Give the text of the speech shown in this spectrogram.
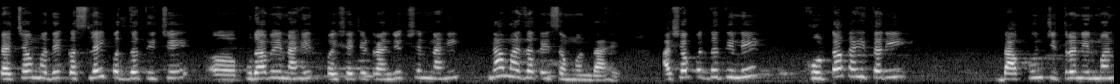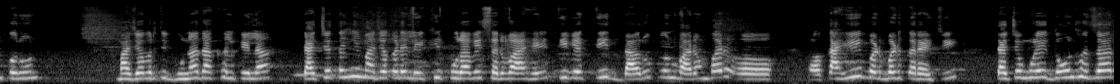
त्याच्यामध्ये कसल्याही पद्धतीचे पुरावे नाहीत पैशाचे ट्रान्झॅक्शन नाही ना माझा काही संबंध आहे. अशा पद्धतीने खोटं काहीतरी दाखवून चित्र निर्माण करून माझ्यावरती गुन्हा दाखल केला. त्याच्यातही माझ्याकडे लेखी पुरावे सर्व आहे ती व्यक्ती दारू पिऊन वारंवार काही बडबड करायची. त्याच्यामुळे दोन हजार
